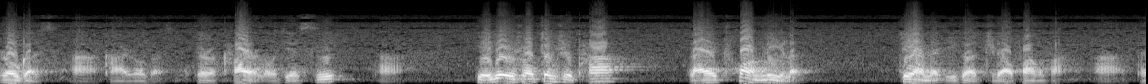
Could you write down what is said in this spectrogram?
·罗格斯啊，卡尔·罗格斯就是卡尔·罗杰斯啊，也就是说，正是他来创立了这样的一个治疗方法啊，他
